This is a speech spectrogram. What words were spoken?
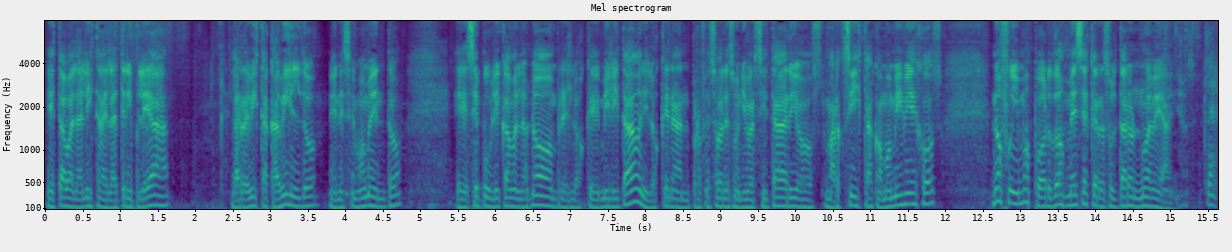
estaba la lista de la AAA, la revista Cabildo en ese momento, eh, se publicaban los nombres, los que militaban y los que eran profesores universitarios marxistas como mis viejos, no fuimos por dos meses que resultaron nueve años. Claro.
